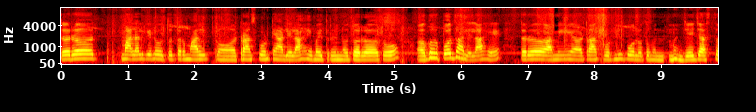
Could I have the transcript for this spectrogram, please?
तर मालाला गेलो होतो तर माल ट्रान्सपोर्टने आलेला आहे मैत्रिणीनं. तर तो घरपोच झालेला आहे. तर आम्ही ट्रान्सपोर्टनीच बोलवतो. म्हण म्हणजे जास्त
